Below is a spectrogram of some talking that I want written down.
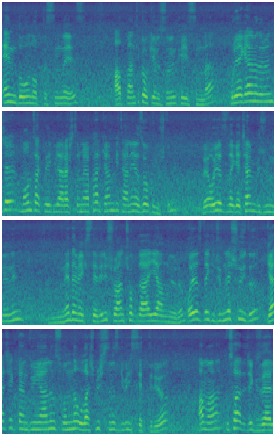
en doğu noktasındayız. Atlantik Okyanusu'nun kıyısında. Buraya gelmeden önce Montag'la ilgili araştırma yaparken bir tane yazı okumuştum. Ve o yazıda geçen bir cümlenin ne demek istediğini şu an çok daha iyi anlıyorum. O yazıdaki cümle şuydu. Gerçekten dünyanın sonuna ulaşmışsınız gibi hissettiriyor. Ama bu sadece güzel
